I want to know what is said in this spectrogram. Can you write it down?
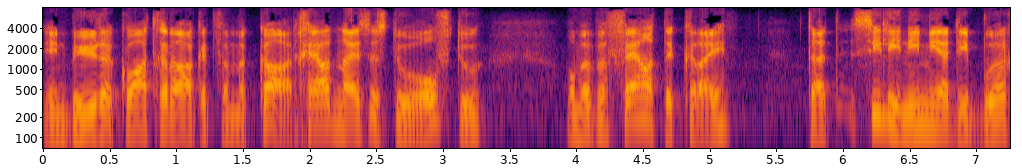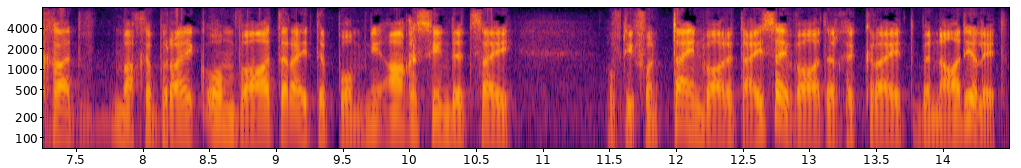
en bure kwaad geraak het vir mekaar. Geldenhuis is toe hof toe om 'n bevel te kry dat Silie nie meer die boorgat mag gebruik om water uit te pomp nie aangesien dit sy of die fontein waar dit hy sy water gekry het benadeel het.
